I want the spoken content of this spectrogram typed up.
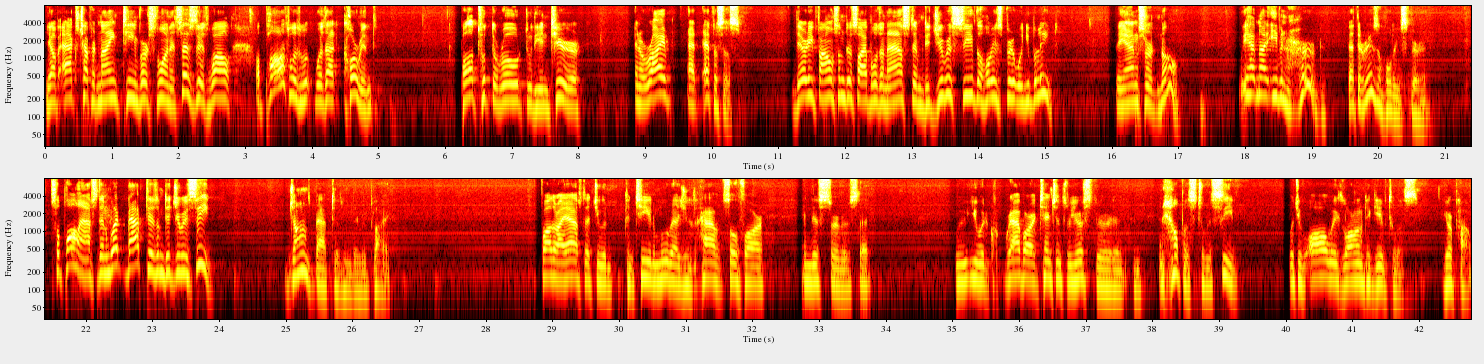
You have Acts chapter 19, verse 1. It says this While Apollos was, was at Corinth, Paul took the road through the interior and arrived at Ephesus. There he found some disciples and asked them, Did you receive the Holy Spirit when you believed? They answered, No. We have not even heard that there is a Holy Spirit. So Paul asked, Then what baptism did you receive? John's baptism, they replied. Father, I ask that you would continue to move as you have so far in this service, that we, you would grab our attention through your spirit and, and, and help us to receive what you've always longed to give to us your power.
